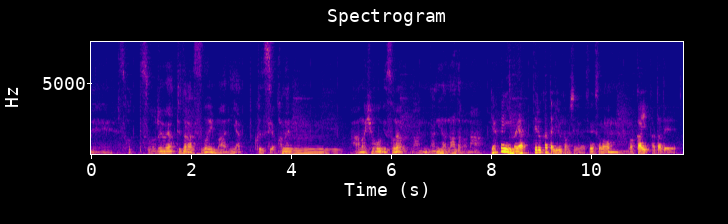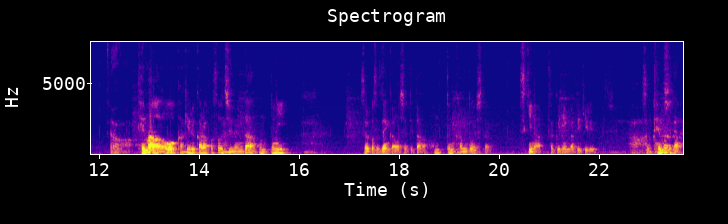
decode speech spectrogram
え。そそれをやってたらすごいマニアックですよかなり、あの表現それは何何が何だろうな。逆に今やってる方いるかもしれないですねその、うん。若い方で。あ手間をかけるからこそうん。自分が本当にあ、それこそ前回おっしゃってた本当に感動した好きな作品ができる。その手間が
